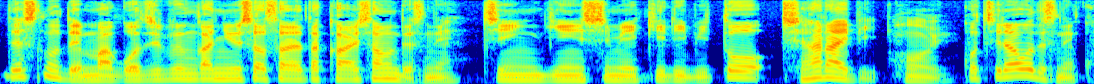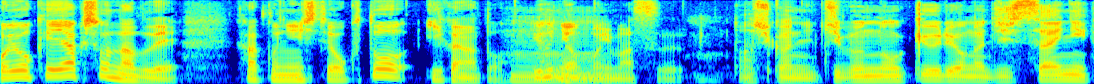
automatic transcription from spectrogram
ですので、まあ、ご自分が入社された会社のですね賃金締め切り日と支払い日。はい。こちらをですね雇用契約書などで確認しておくといいかなというふうに思います。確かに自分のお給料が実際に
